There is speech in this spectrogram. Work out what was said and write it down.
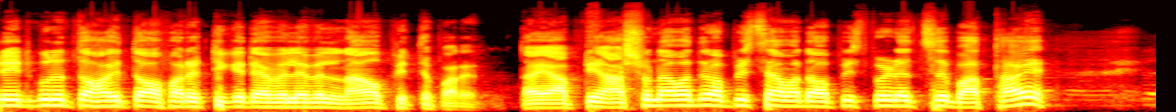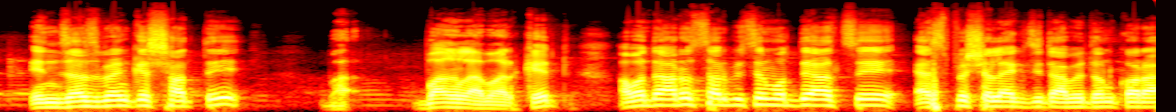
ডেটগুলোতে হয়তো অফারের টিকিট অ্যাভেলেবেল নাও পেতে পারেন। তাই আপনি আসুন আমাদের অফিসে আমাদের অফিস পড়েছে বাথায় ইনজাস ব্যাংকের সাথে বাংলা মার্কেট আমাদের আরও সার্ভিসের মধ্যে আছে স্পেশাল এক্সিট আবেদন করা,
